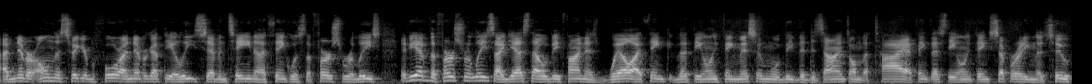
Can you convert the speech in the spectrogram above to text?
I've never owned this figure before. I never got the Elite 17, I think, was the first release. If you have the first release, I guess that would be fine as well. I think that the only thing missing would be the designs on the tie. I think that's the only thing separating the two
